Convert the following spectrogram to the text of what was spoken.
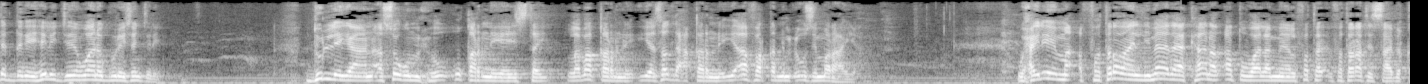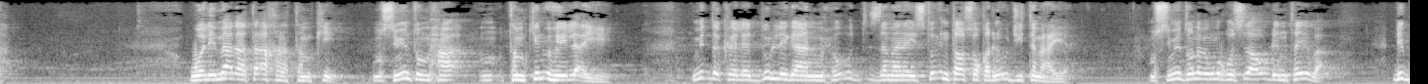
deg degay heli jireen waana guulaysan jireen. Dulligan asagu muxuu u qarniyaystay laba qarni iyo saddex qarni iyo afar qarni muxuu u sii marhaya waxay leeyihiin fatradan limaada kaanat atwala min alfataraat الsaabiqa walimaada ta'ahara tamkiin muslimiintu maxaa tamkiin u heli la-ayeen midda kale dulligan muxuu u zamanaysto intaasoo qarni u jiitamahaya. Muslimiintu nabigu markuu sidaa u dhintayba dhib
